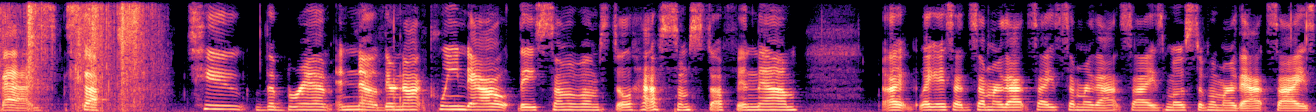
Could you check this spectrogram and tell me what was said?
bags stuffed to the brim and no they're not cleaned out. They some of them still have some stuff in them. I, like I said some are that size some are that size. Most of them are that size.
